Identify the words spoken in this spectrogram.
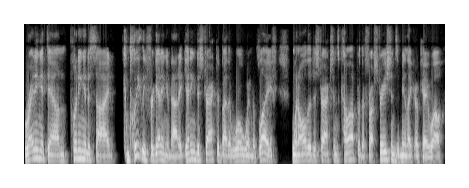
writing it down putting it aside completely forgetting about it getting distracted by the whirlwind of life when all the distractions come up or the frustrations and being like okay well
